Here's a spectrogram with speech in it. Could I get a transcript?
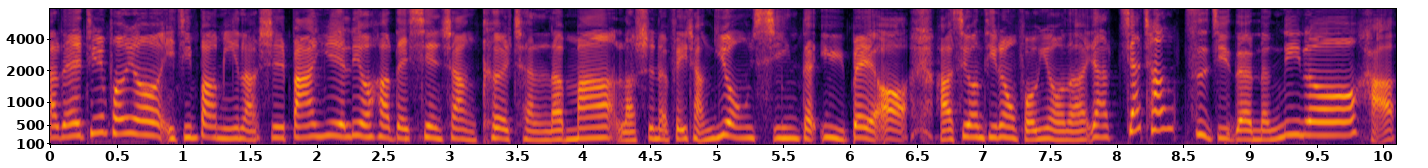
好的，听众朋友，已经报名老师八月六号的线上课程了吗？老师呢非常用心的预备哦。好，希望听众朋友呢要加强自己的能力喽。好，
